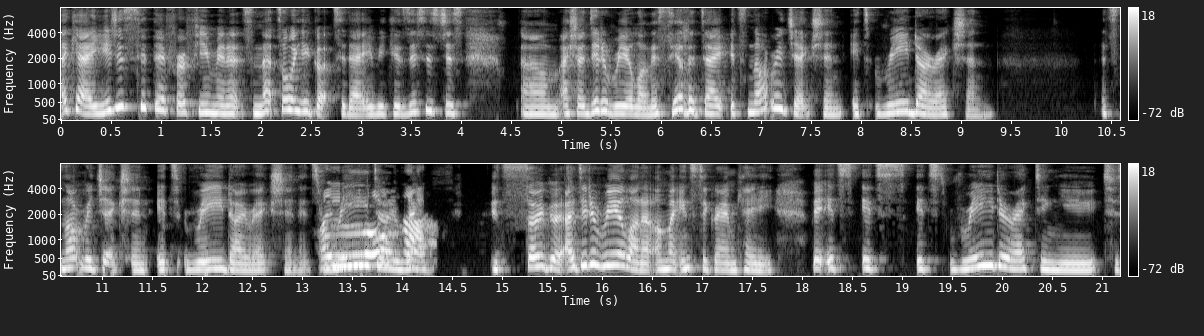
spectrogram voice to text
Okay, you just sit there for a few minutes and that's all you got today because this is just um, actually, I did a reel on this the other day. It's not rejection, it's redirection. It's not rejection, it's redirection. It's I redirection. It's so good. I did a reel on it on my Instagram, Katie. But it's it's it's redirecting you to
